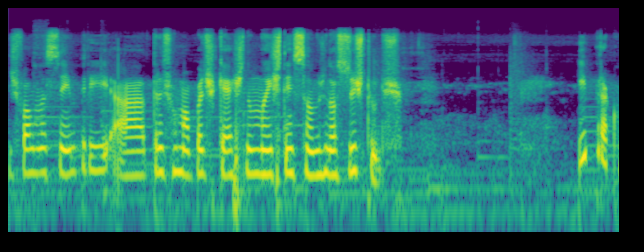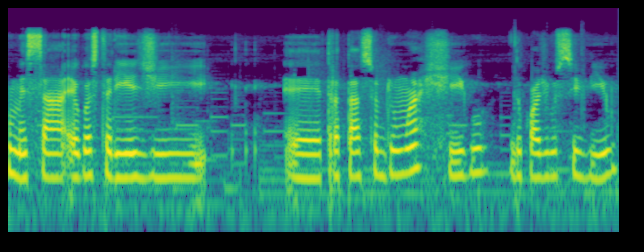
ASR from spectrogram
de forma sempre a transformar o podcast numa extensão dos nossos estudos. E para começar, eu gostaria de é, tratar sobre um artigo do Código Civil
